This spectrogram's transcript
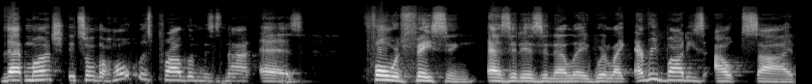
that much. And so the homeless problem is not as forward facing as it is in LA, where like everybody's outside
